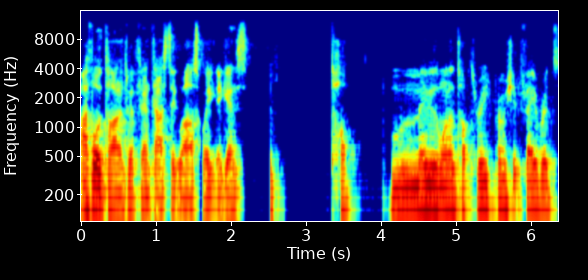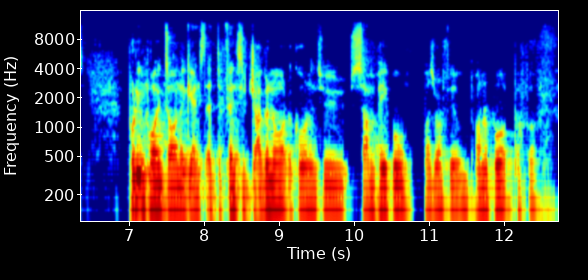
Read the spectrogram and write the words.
I thought the Titans were fantastic last week against the top, maybe one of the top three Premiership favorites. Putting points on against a defensive juggernaut, according to some people, Buzz Rothfield on report. Puff, puff.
